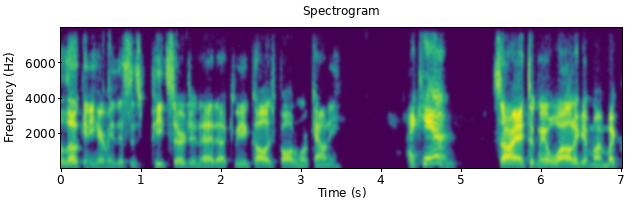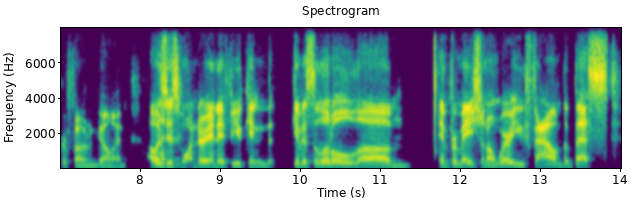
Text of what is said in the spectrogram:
Hello, can you hear me? This is Pete Surgeon at uh, Community College, Baltimore County. I can. Sorry, it took me a while to get my microphone going. I was just wondering if you can give us a little um, information on where you found the best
